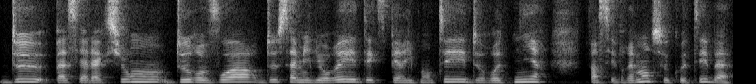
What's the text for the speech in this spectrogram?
de passer à l'action, de revoir, de s'améliorer, d'expérimenter, de retenir. Enfin, c'est vraiment ce côté, bah,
